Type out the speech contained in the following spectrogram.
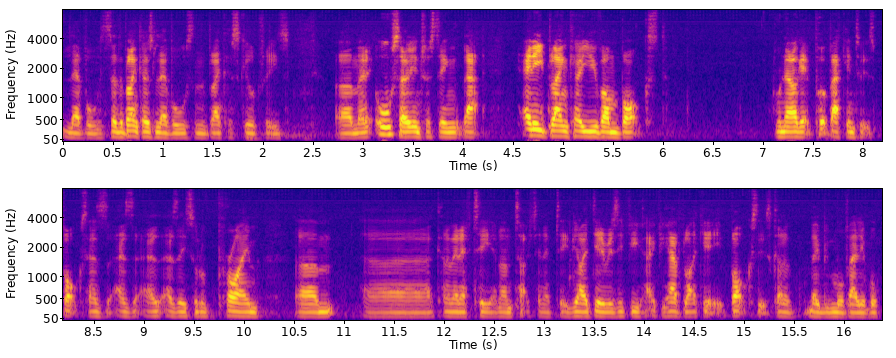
levels. So the Blankos levels and the Blanko skill trees. And also interesting that any Blanko you've unboxed will now get put back into its box as as as, a sort of prime um, uh, kind of NFT, an untouched NFT. The idea is if you if you have like a box, it's kind of maybe more valuable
